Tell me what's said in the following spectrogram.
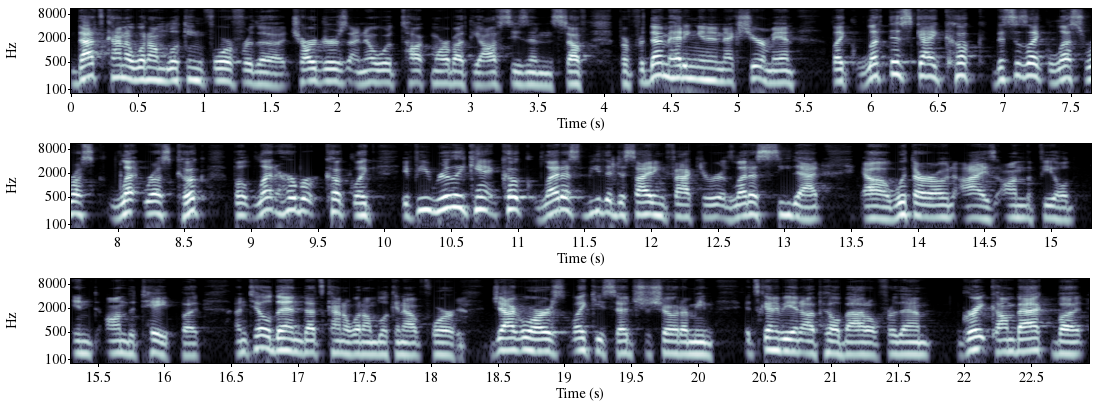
That's kind of what I'm looking for for the Chargers. I know we'll talk more about the offseason and stuff, but for them heading into next year, man, like let this guy cook. This is like less Russ, let Russ cook, but let Herbert cook. Like if he really can't cook, let us be the deciding factor. Let us see that uh, with our own eyes on the field, in on the tape. But until then, that's kind of what I'm looking out for. Jaguars, like you said, showed. I mean, it's going to be an uphill battle for them. Great comeback, but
